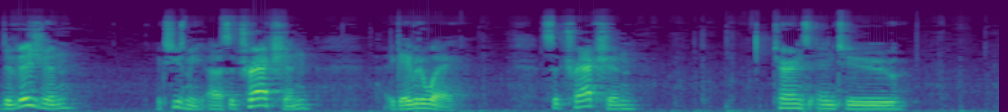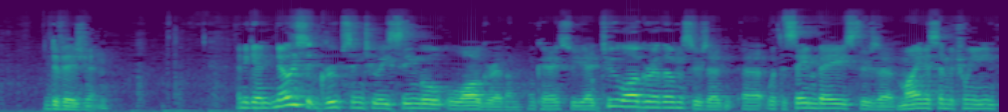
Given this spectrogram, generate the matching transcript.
Division excuse me, uh, subtraction, I gave it away. Subtraction turns into division. And again, notice it groups into a single logarithm. Okay, so you had two logarithms. There's a uh, with the same base. There's a minus in between.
